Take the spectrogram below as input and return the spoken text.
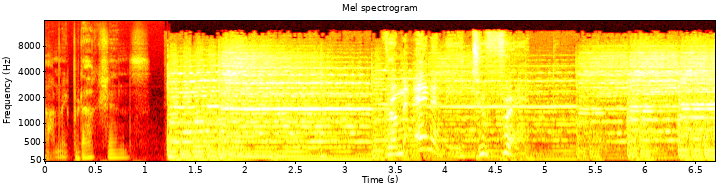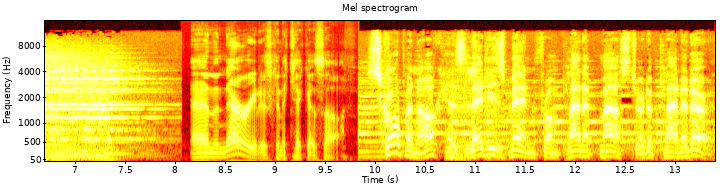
Omni Productions. From enemy to friend. And the narrator's going to kick us off. Scorponok has led his men from Planet Master to Planet Earth.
